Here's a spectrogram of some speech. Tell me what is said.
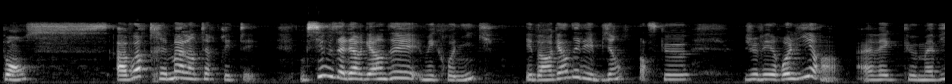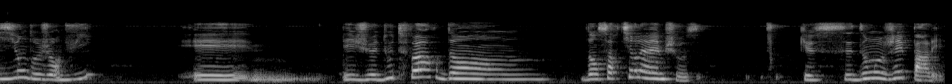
pense avoir très mal interprété. Donc si vous allez regarder mes chroniques, eh bien regardez-les bien parce que je vais relire avec ma vision d'aujourd'hui et, je doute fort d'en sortir la même chose que ce dont j'ai parlé.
